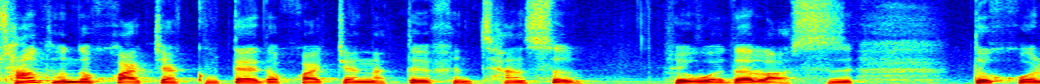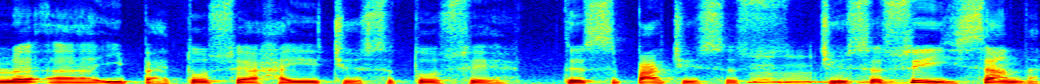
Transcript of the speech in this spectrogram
传统的画家，古代的画家呢都很长寿，所以我的老师都活了呃一百多岁，还有九十多岁，都是八九十岁、九十岁以上的。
